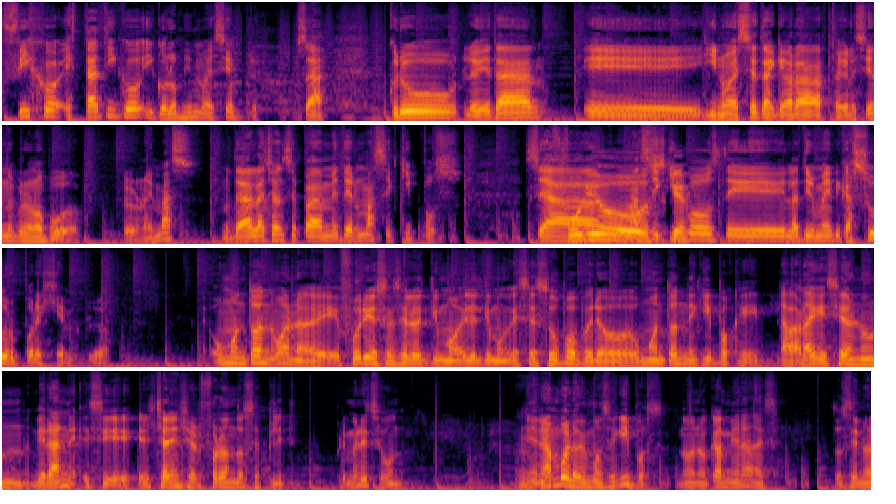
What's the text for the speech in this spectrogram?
fijo, estático y con los mismos de siempre. O sea, Crew, Leviathan eh, y 9Z que ahora está creciendo pero no pudo. Pero no hay más. No te da la chance para meter más equipos. O sea, Furious, más que- equipos de Latinoamérica Sur, por ejemplo. Un montón, bueno, eh, Furious es el último, el último que se supo, pero un montón de equipos que la verdad que hicieron un gran... el Challenger fueron dos split, primero y segundo. En ambos los mismos equipos, no, no cambia nada eso. Entonces no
